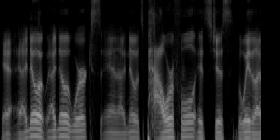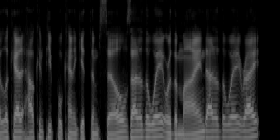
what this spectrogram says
yeah, I know it, I know it works and I know it's powerful. It's just the way that I look at it. How can people kind of get themselves out of the way or the mind out of the way, right?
